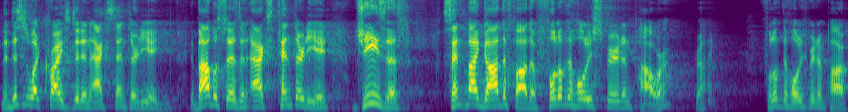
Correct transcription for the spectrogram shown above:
then this is what Christ did in Acts 10:38. The Bible says in Acts 10:38, Jesus, sent by God the Father, full of the Holy Spirit and power, right? full of the Holy Spirit and power,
